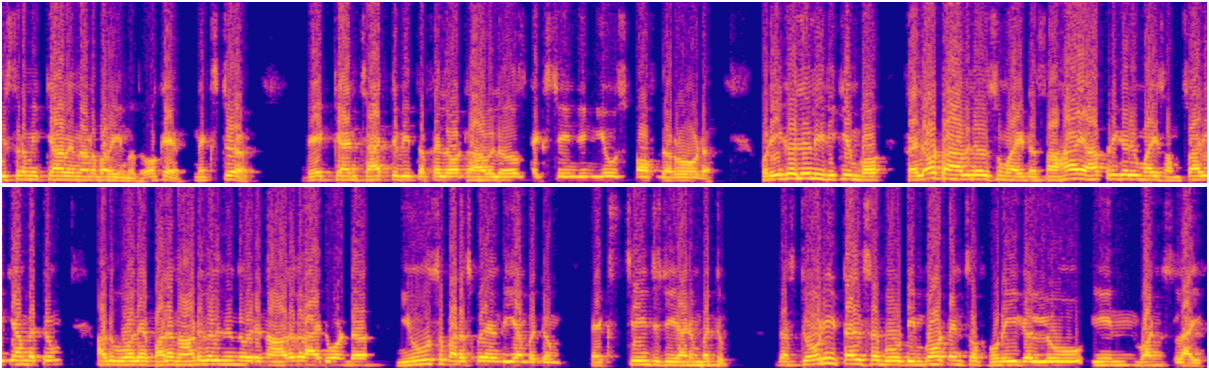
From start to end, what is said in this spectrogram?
വിശ്രമിക്കാം എന്നാണ് പറയുന്നത്. Okay next they can chat with fellow travellers exchanging news of the road ഒറിഗലിൽ ഇരിക്കുമ്പോൾ ഫെലോ ട്രാവലേഴ്സുമായിട്ട് സഹയാത്രികരുമായി സംസാരിക്കാൻ പറ്റും. അതുപോലെ പല നാടുകളിൽ നിന്ന് വരുന്ന ആളുകളായതുകൊണ്ട് ന്യൂസ് പരസ്പരം എന്ത് ചെയ്യാൻ പറ്റും? എക്സ്ചേഞ്ച് ചെയ്യാനും പറ്റും. The story tells about importance of Horegallu in one's life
